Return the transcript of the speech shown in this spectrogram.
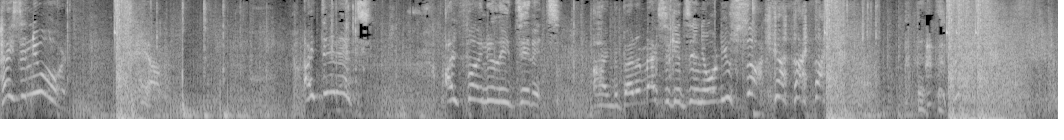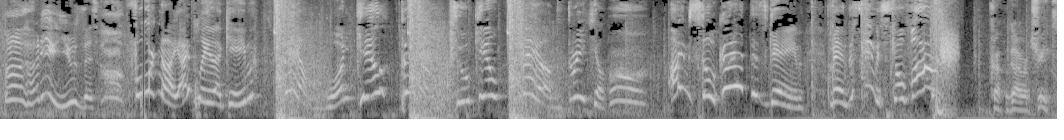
Hey, senor! Damn! I did it! I finally did it! I'm the better Mexican, senor. You suck! Uh, how do you use this? Fortnite! I play that game! Bam! One kill, bam! Two kill, bam! Three kill. I'm so good at this game! Man, this game is so fun! Crap, we gotta retreat.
